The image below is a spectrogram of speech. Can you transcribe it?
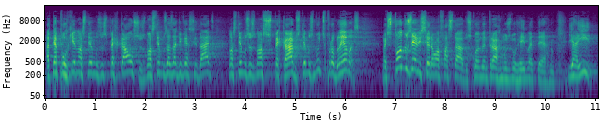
até porque nós temos os percalços, nós temos as adversidades, nós temos os nossos pecados, temos muitos problemas, mas todos eles serão afastados quando entrarmos no reino eterno. E aí,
